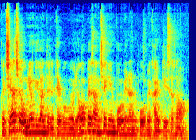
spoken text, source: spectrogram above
그 지하철 운영기관들은 대부분 영업배상 책임 보험이라는 보험에 가입돼 있어서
